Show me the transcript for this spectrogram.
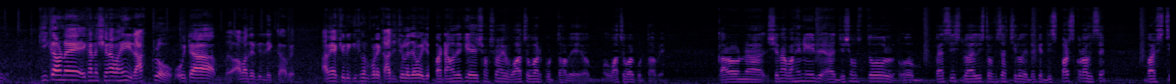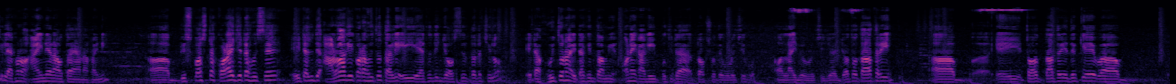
কি কারণে এখানে সেনাবাহিনী রাখল, ওইটা আমাদেরকে দেখতে হবে। আমি অ্যাকচুয়ালি কিছুক্ষণ পরে কাজে চলে যাব বাট আমাদেরকে সবসময় ওয়াচ ওভার করতে হবে ওয়াচ ওভার করতে হবে। কারণ সেনাবাহিনীর যে সমস্ত প্যাসিস্ট লয়ালিস্ট অফিসার ছিল, এদেরকে ডিসপার্স করা হয়েছে। বাট স্টিল এখনও আইনের আওতায় আনা হয়নি। ডিসপার্সটা করাই যেটা হয়েছে এটা যদি আরও আগে করা হইতো, তাহলে এই এতদিন যে অস্থিরতাটা ছিল, এটা হইতো না। এটা কিন্তু আমি অনেক আগেই প্রতিটা টক শোতে বলেছি। আমার লাইভে বলেছি। যে যত তাড়াতাড়ি এই তত তাড়াতাড়ি এদেরকে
